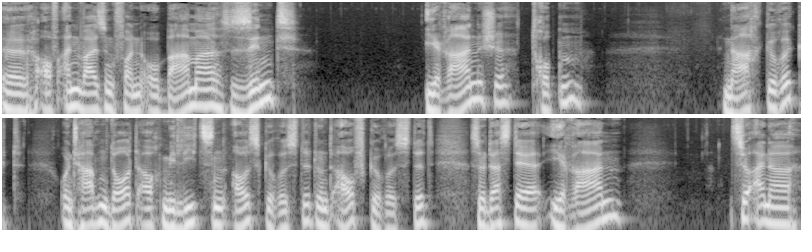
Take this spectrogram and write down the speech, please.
äh, auf Anweisung von Obama sind iranische Truppen nachgerückt und haben dort auch Milizen ausgerüstet und aufgerüstet, sodass der Iran zu einer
